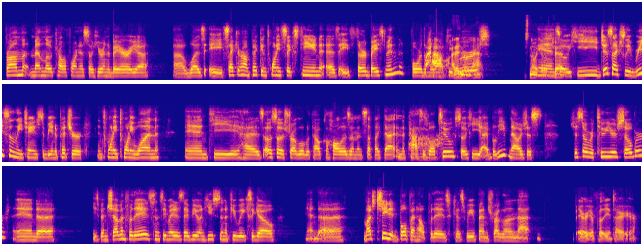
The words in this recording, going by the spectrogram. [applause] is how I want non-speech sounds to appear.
from Menlo, California. So here in the Bay Area, uh, was a second round pick in 2016 as a third baseman for the wow, Milwaukee I didn't Brewers. Know that. and so he just actually recently changed to being a pitcher in 2021 and he has also struggled with alcoholism and stuff like that in the past as well too so he i believe now is just just over two years sober, and uh, he's been shoving for the A's since he made his debut in Houston a few weeks ago, and uh, much needed bullpen help for the A's because we've been struggling in that area for the entire year.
